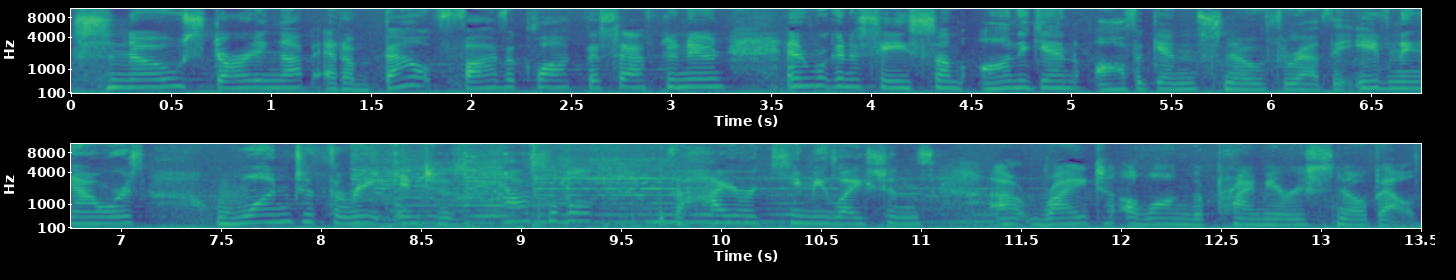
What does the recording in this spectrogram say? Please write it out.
Snow snow starting up at about 5 o'clock this afternoon, and we're going to see some on-again, off-again snow throughout the evening hours, 1 to 3 inches possible with the higher accumulations uh, right along the primary snow belt.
